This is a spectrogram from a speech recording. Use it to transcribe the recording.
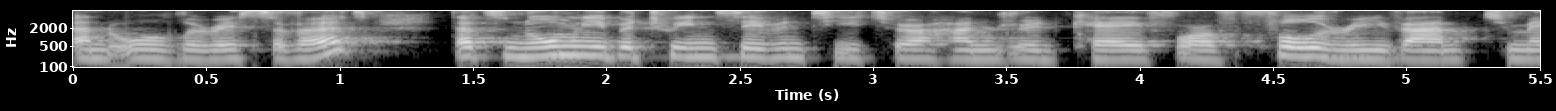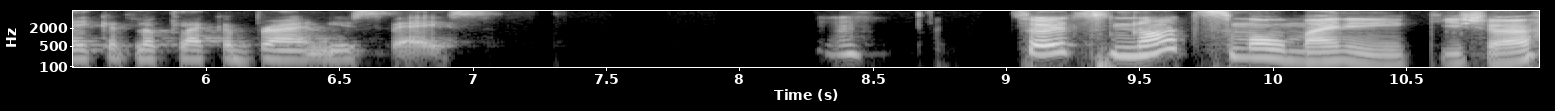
and all the rest of it. That's normally between 70 to 100K for a full revamp to make it look like a brand new space. So it's not small money, Keshia.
